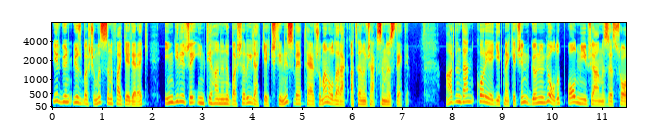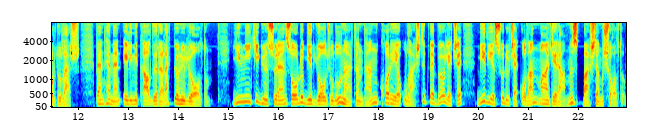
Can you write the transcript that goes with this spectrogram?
Bir gün yüzbaşımız sınıfa gelerek İngilizce imtihanını başarıyla geçtiniz ve tercüman olarak atanacaksınız dedi. Ardından Kore'ye gitmek için gönüllü olup olmayacağımızı sordular. Ben hemen elimi kaldırarak gönüllü oldum. 22 gün süren zorlu bir yolculuğun ardından Kore'ye ulaştık ve böylece bir yıl sürecek olan maceramız başlamış oldu.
